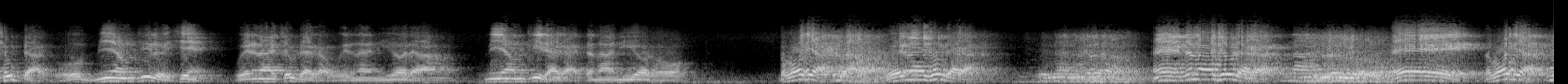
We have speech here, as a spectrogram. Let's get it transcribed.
ချုပ်တာကိုမြင်အောင်ကြည့်လို့ရှိရင် ဝေဒနာချုပ်တာကဝေဒနာနိရောဓမြင်အောင်ကြည့်တာကတဏှာနိရောဓသဘောကျဝေဒနာချုပ်တာကဝိညာဉ်ရောတာအဲတဏှာချုပ်တာကနာရောရောအေးသဘောကျမ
